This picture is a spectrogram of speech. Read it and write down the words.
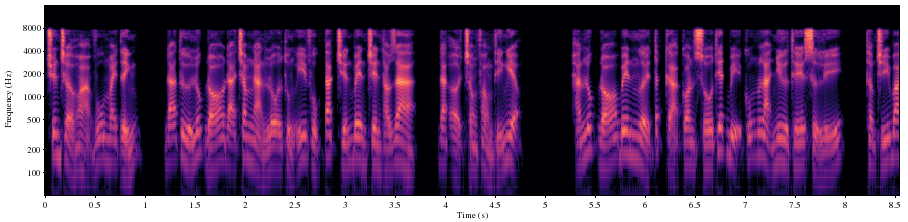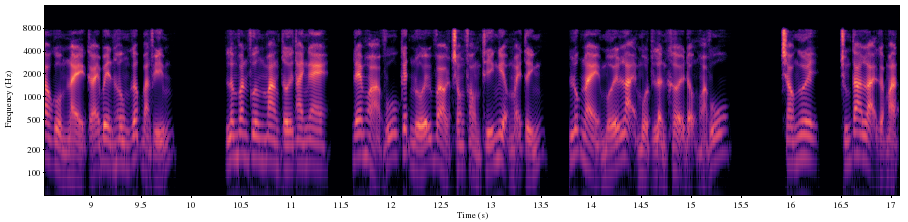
Chuyên trở hỏa vũ máy tính, đã từ lúc đó đã trăm ngàn lỗ thủng y phục tác chiến bên trên tháo ra, đặt ở trong phòng thí nghiệm. Hắn lúc đó bên người tất cả con số thiết bị cũng là như thế xử lý, thậm chí bao gồm này cái bên hông gấp bàn phím. Lâm văn phương mang tới thai nghe, đem hỏa vũ kết nối vào trong phòng thí nghiệm máy tính, lúc này mới lại một lần khởi động hỏa vũ. Chào ngươi, chúng ta lại gặp mặt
